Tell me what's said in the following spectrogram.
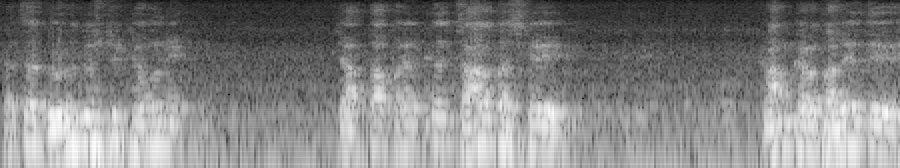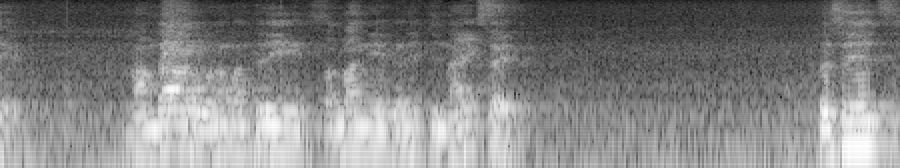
त्याचं दूरदृष्टी ठेवून एक जे आतापर्यंत चार दशके काम करत आले ते आमदार वनमंत्री सन्माननीय गणेशजी नाईक साहेब. तसेच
